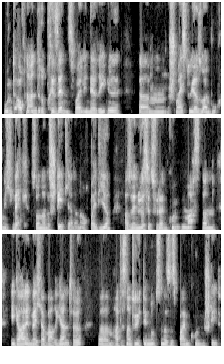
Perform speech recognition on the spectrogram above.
und auch eine andere Präsenz, weil in der Regel ähm, schmeißt du ja so ein Buch nicht weg, sondern es steht ja dann auch bei dir. Also wenn du das jetzt für deinen Kunden machst, dann egal in welcher Variante, ähm, hat es natürlich den Nutzen, dass es beim Kunden steht.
